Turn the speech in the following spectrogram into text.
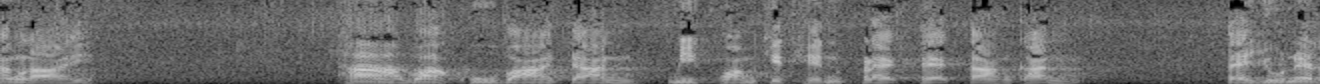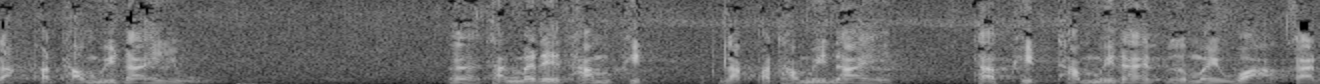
ทั้งหลาย ถ้าว่าครูบาอาจารย์มีความคิดเห็นแปลกแตกต่างกัน แต่อยู่ในหลักพระธรรมวินัยอยู่ท่านไม่ได้ทำผิดหลักพระธรรมวินัย ถ้าผิดธรรมวินัยเออไม่ว่ากัน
